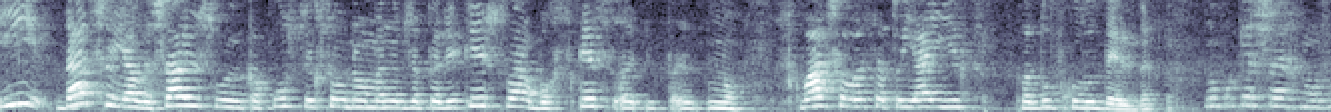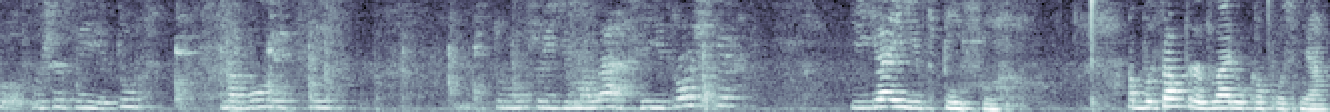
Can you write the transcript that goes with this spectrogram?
І далі я лишаю свою капусту, якщо вона в мене вже перекисла або скис, е, е, ну, сквашилася, то я її кладу в холодильник. Ну, поки ще можу лишити її тут, на вулиці, тому що її мале, її трошки, і я її втушу. Або завтра зварю капусняк.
